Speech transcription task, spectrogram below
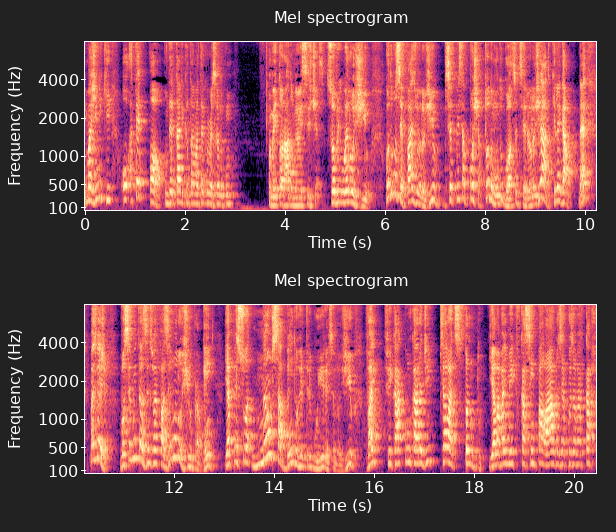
Imagine que, ou até, ó, um detalhe que eu estava até conversando com um mentorado meu esses dias, sobre o elogio. Quando você faz o elogio, você pensa, poxa, todo mundo gosta de ser elogiado, que legal, né? Mas veja, você muitas vezes vai fazer um elogio para alguém e a pessoa, não sabendo retribuir esse elogio, vai ficar com cara de, sei lá, de espanto. E ela vai meio que ficar sem palavras e a coisa vai ficar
